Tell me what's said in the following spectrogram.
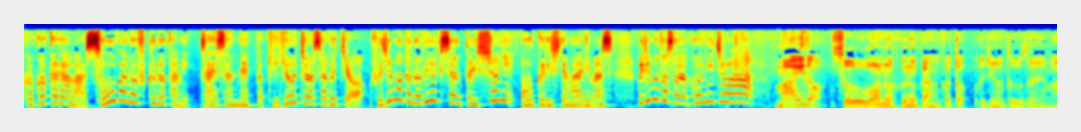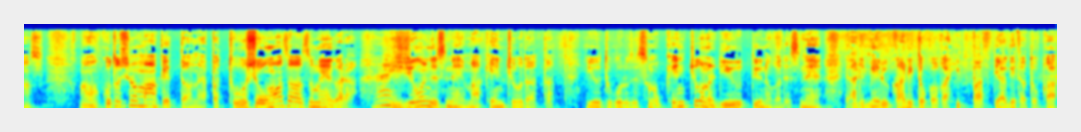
ここからは相場の福の神、財産ネット企業調査部長、藤本信之さんと一緒にお送りしてまいります。藤本さん、こんにちは。毎度、相場の福の神こと、藤本でございます。まあ、今年のマーケットは、ね、やっぱ東証マザーズ銘柄、はい、非常にですね、まあ、堅調だったというところで、その堅調な理由っていうのがですね、やはりメルカリとかが引っ張ってあげたとか、は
